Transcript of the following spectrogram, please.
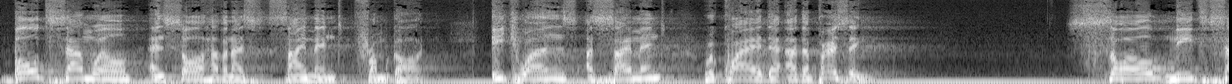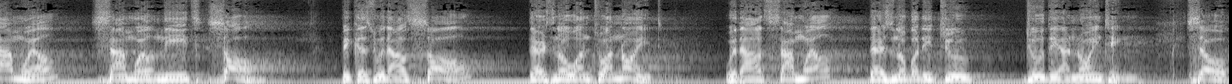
Both Samuel and Saul have an assignment from God. Each one's assignment required the other person. Saul needs Samuel, Samuel needs Saul. Because without Saul, there is no one to anoint. Without Samuel, there is nobody to do the anointing. So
